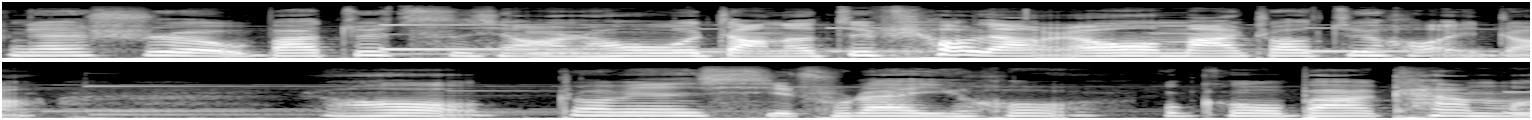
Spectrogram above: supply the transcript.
应该是我爸最慈祥，然后我长得最漂亮，然后我妈照最好一张，然后照片洗出来以后，我给我爸看嘛，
